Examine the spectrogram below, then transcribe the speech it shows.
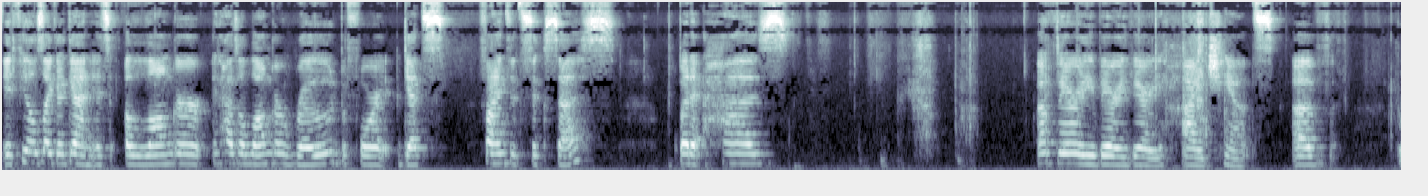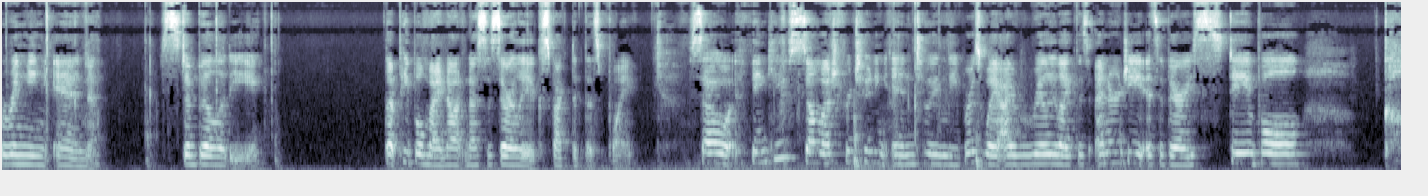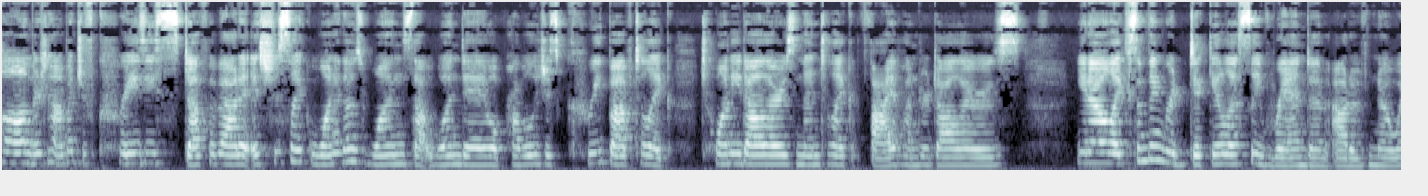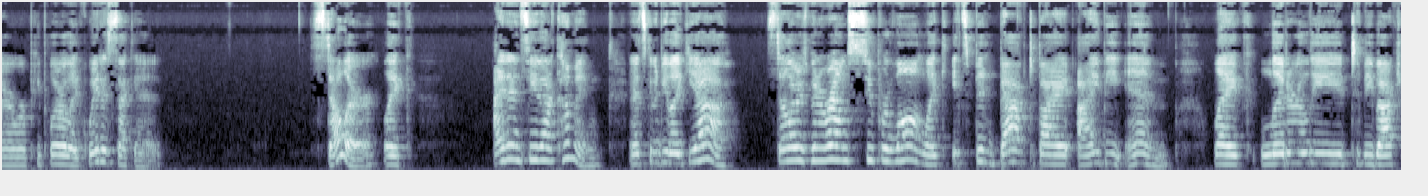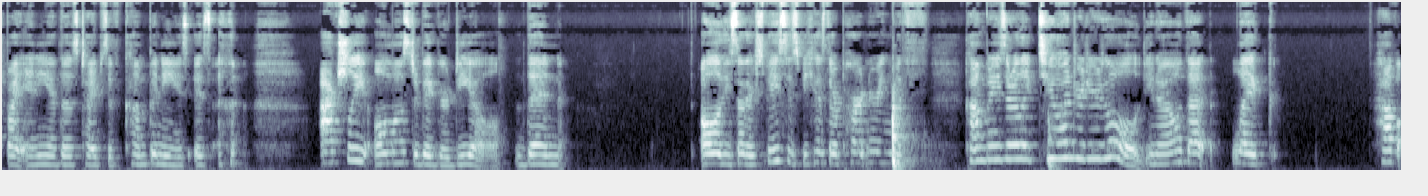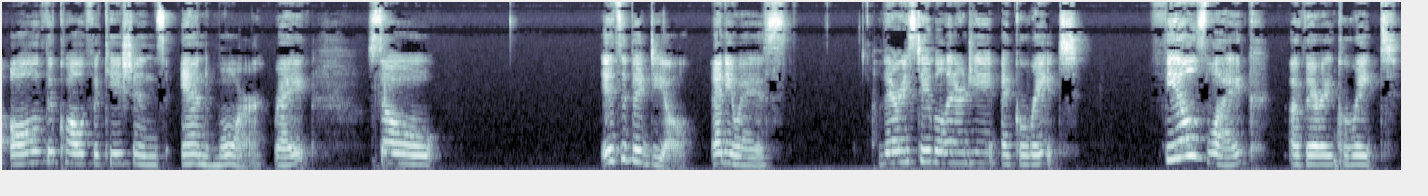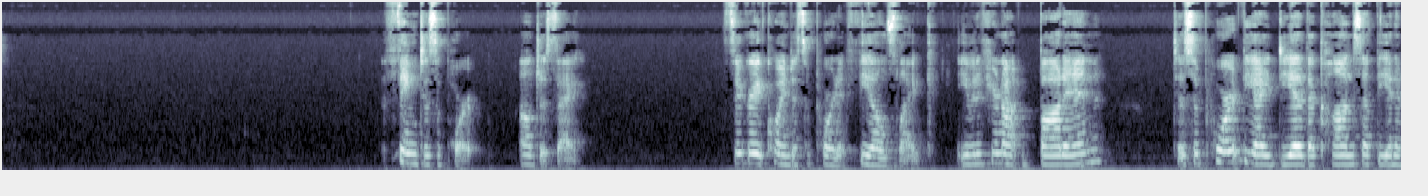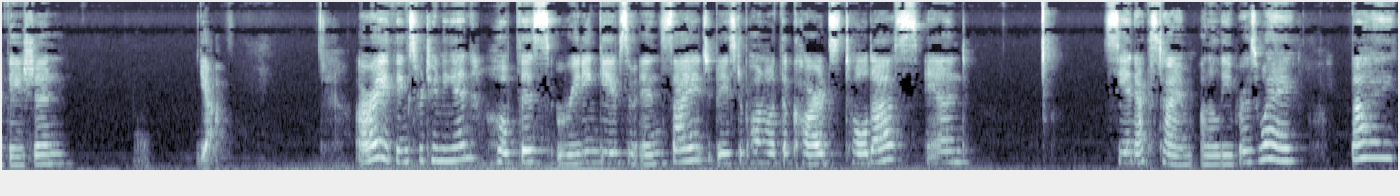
it feels like, again, it's a longer, it has a longer road before it gets, finds its success, but it has a very, very, very high chance of bringing in stability that people might not necessarily expect at this point. So thank you so much for tuning in to a Libra's Way. I really like this energy. It's a very stable, calm. There's not a bunch of crazy stuff about it. It's just like one of those ones that one day will probably just creep up to like $20 and then to like $500. You know, like something ridiculously random out of nowhere where people are like, wait a second, stellar. Like, I didn't see that coming. And it's going to be like, yeah, Stellar's been around super long. Like, it's been backed by IBM. Like, literally, to be backed by any of those types of companies is actually almost a bigger deal than all of these other spaces because they're partnering with companies that are like 200 years old, you know, that like have all of the qualifications and more, right? So it's a big deal. Anyways, very stable energy, a great, feels like a very great thing to support, I'll just say. It's a great coin to support, it feels like. Even if you're not bought in, to support the idea, the concept, the innovation, yeah, all right, thanks for tuning in. Hope this reading gave some insight based upon what the cards told us, and see you next time on A Libra's Way. Bye.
